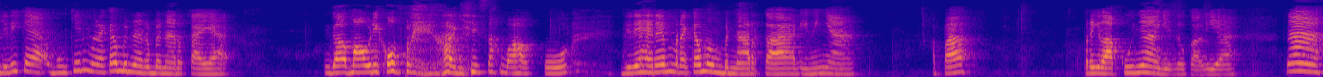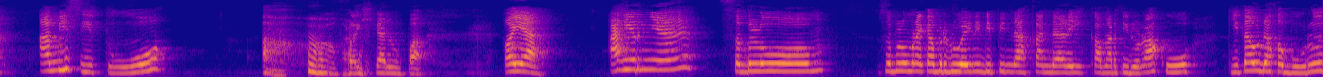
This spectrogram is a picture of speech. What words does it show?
Jadi kayak mungkin mereka benar-benar kayak nggak mau dikomplain lagi sama aku. Jadi akhirnya mereka membenarkan ininya apa perilakunya gitu kali ya. Nah abis itu apalagi kan lupa. Oh ya akhirnya sebelum sebelum mereka berdua ini dipindahkan dari kamar tidur aku kita udah keburu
